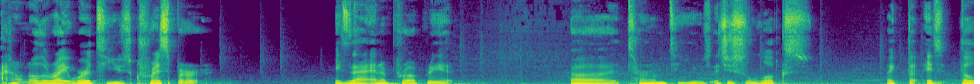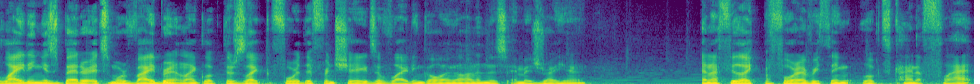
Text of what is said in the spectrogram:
I don't know the right word to use. Crisper. Is that an appropriate uh term to use? It just looks like the it's the lighting is better. It's more vibrant. Like look there's like four different shades of lighting going on in this image right here. And i feel like before everything looked kind of flat.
